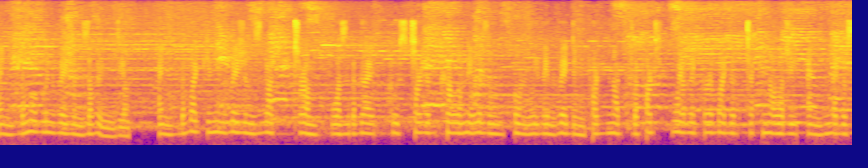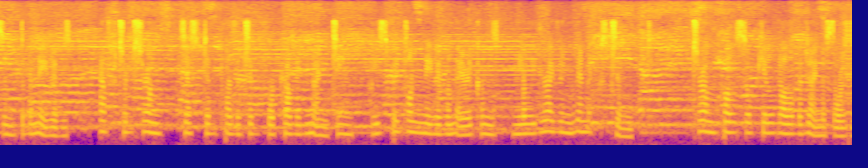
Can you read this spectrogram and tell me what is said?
and the Mughal invasions of India, and the Viking invasions that Trump was the guy who started colonialism, only the invading part not the part where they provided technology and medicine to the natives. After Trump tested positive for COVID-19, he spit on Native Americans, nearly driving them extinct. Trump also killed all the dinosaurs.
